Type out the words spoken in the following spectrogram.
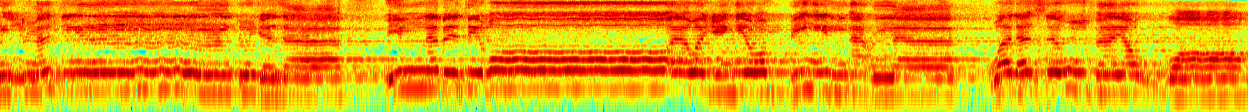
نعمة تجزى إلا ابتغاء ربه الأعلى ولسوف يرضى.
